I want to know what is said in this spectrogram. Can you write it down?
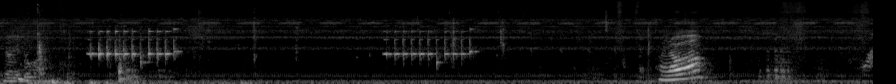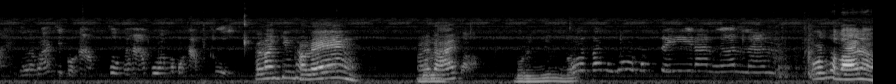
ใช่ด้วยฮัลโหล กำลังกินข้าวแรงไม่ไรบริยินเนาะโอ้สไลด์น่ะ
